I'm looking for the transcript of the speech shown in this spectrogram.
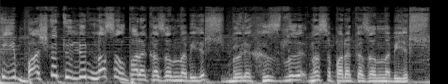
Peki başka türlü nasıl para kazanılabilir? Böyle hızlı nasıl para kazanılabilir?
